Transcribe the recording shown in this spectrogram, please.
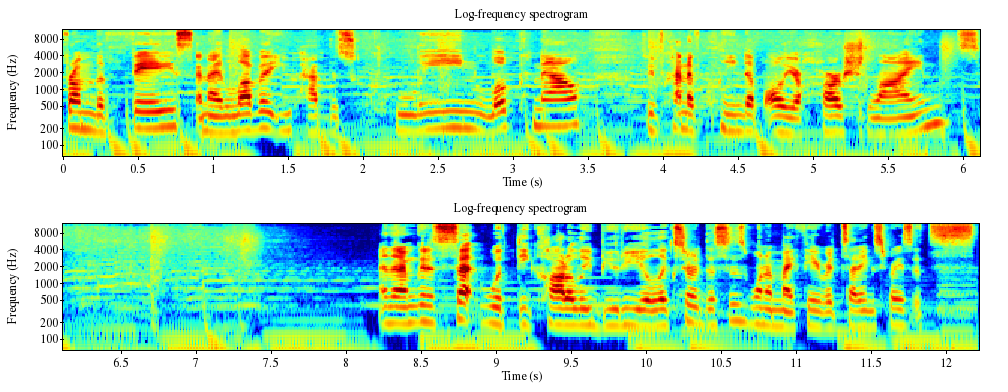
from the face and I love it. You have this clean look now. So you've kind of cleaned up all your harsh lines. And then I'm going to set with the Caudalie Beauty Elixir. This is one of my favorite setting sprays. It's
